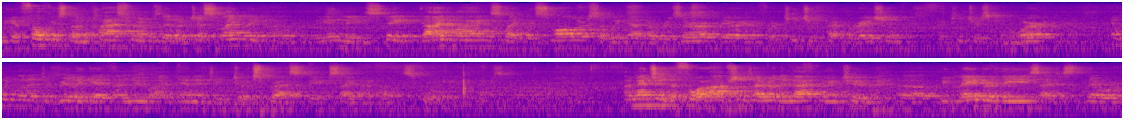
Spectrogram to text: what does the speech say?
we have focused on classrooms that are just slightly uh, in the state guidelines, slightly smaller, so we have a reserved area for teacher preparation, where teachers can work. And we wanted to really get a new identity to express the excitement of the school. I mentioned the four options. I'm really not going to uh, belabor these. I just there were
